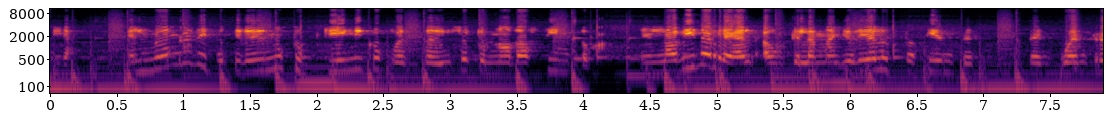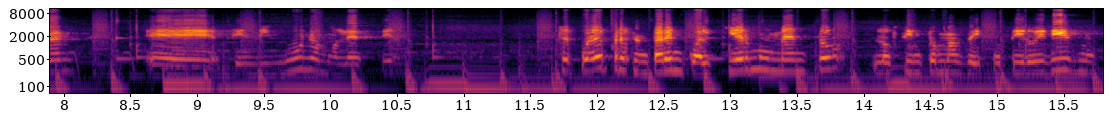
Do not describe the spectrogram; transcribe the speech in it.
Mira, el nombre de hipotiroidismo subclínico pues te dice que no da síntomas. En la vida real, aunque la mayoría de los pacientes se encuentran eh, sin ninguna molestia, se puede presentar en cualquier momento los síntomas de hipotiroidismo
